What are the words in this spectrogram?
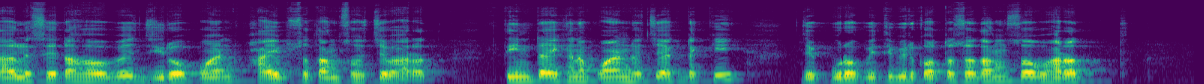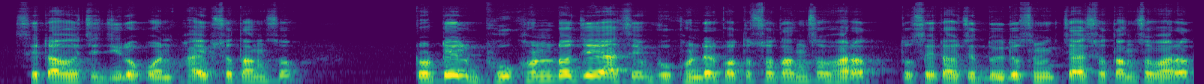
তাহলে সেটা হবে জিরো পয়েন্ট ফাইভ শতাংশ হচ্ছে ভারত। তিনটা এখানে পয়েন্ট হচ্ছে একটা কি? যে পুরো পৃথিবীর কত শতাংশ ভারত, সেটা হচ্ছে জিরো পয়েন্ট ফাইভ শতাংশ। টোটাল ভূখণ্ড যে আছে, ভূখণ্ডের কত শতাংশ ভারত, তো সেটা হচ্ছে দুই দশমিক চার শতাংশ ভারত।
